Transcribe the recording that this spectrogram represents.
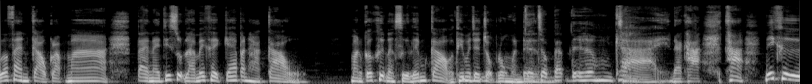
ว่าแฟนเก่ากลับมา แต่ในที่สุดแล้วไม่เคยแก้ปัญหาเก่า มันก็คือหนังสือเล่มเก่าที่มันจะจบลงเหมือนเดิจะมจบแบบเดิมค่ะใช่นะคะ ค่ะ นี่คือ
